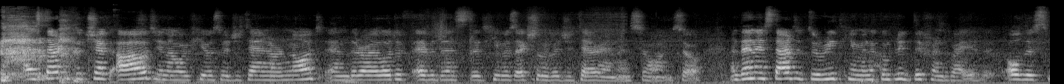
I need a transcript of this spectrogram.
I started to check out, you know, if he was vegetarian or not, and there are a lot of evidence that he was actually vegetarian and so on. So, and then I started to read him in a complete different way. All these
